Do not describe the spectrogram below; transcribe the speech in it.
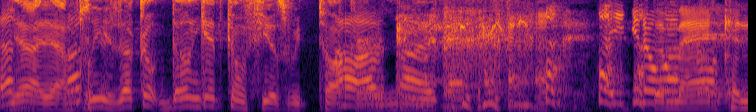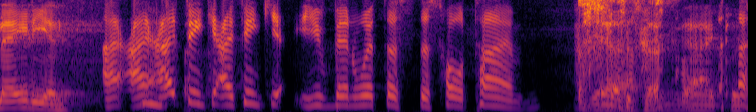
yeah, yeah. Please don't don't get confused with Oh, Tucker. I'm sorry, man. You know the what? mad Canadian. I, I, I think I think you've been with us this whole time. Yeah, exactly.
